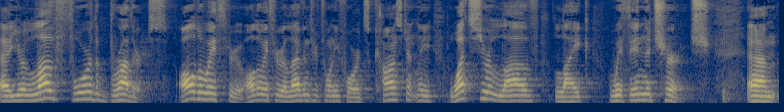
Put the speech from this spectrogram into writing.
uh, your love for the brothers all the way through, all the way through 11 through 24. It's constantly, what's your love like within the church? Um,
